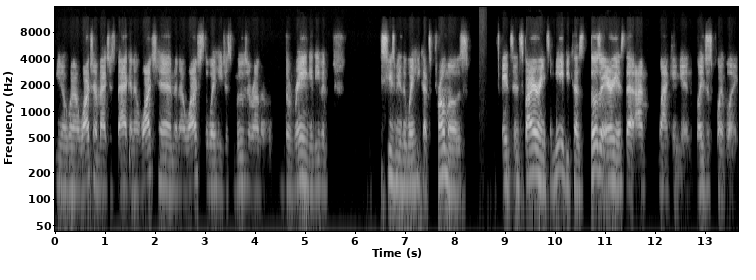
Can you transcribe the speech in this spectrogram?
you know when I watch our matches back and I watch him and I watch the way he just moves around the, the ring and even excuse me the way he cuts promos, it's inspiring to me because those are areas that I'm lacking in, like just point blank.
